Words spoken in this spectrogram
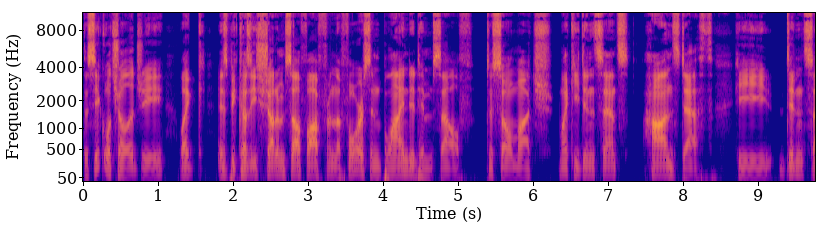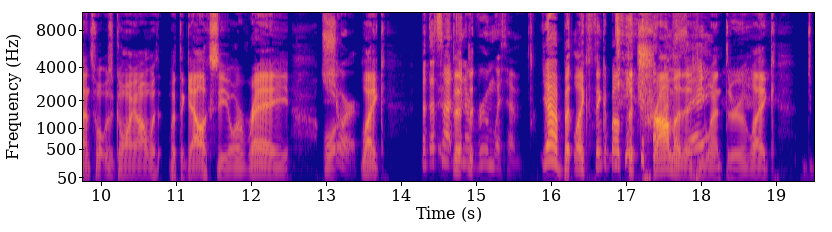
the sequel trilogy, like, is because he shut himself off from the Force and blinded himself to so much. Like he didn't sense Han's death. He didn't sense what was going on with, with the galaxy or Rey. Or, Sure. Like But that's not the- in a the- room with him. yeah, but like think about the trauma that he went through. Like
